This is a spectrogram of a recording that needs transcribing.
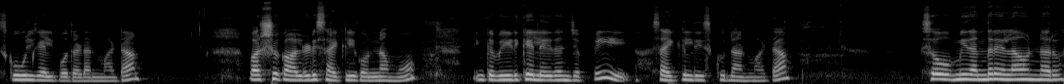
స్కూల్కి వెళ్ళిపోతాడనమాట. వర్షకు ఆల్రెడీ సైకిల్ కొన్నాము. ఇంకా వీడికే లేదని చెప్పి సైకిల్ తీసుకున్నా అనమాట. సో మీరందరూ ఎలా ఉన్నారు?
